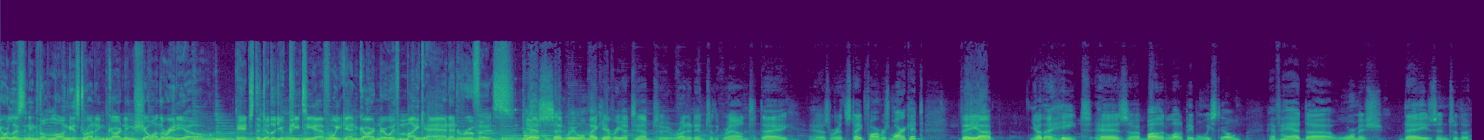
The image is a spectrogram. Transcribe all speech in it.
You're listening to the longest running gardening show on the radio. It's the WPTF Weekend Gardener with Mike, Ann, and Rufus. Yes, and we will make every attempt to run it into the ground today as we're at the State Farmers Market. The uh, you know the heat has uh, bothered a lot of people. We still have had uh, warmish days into the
